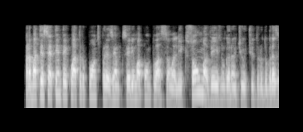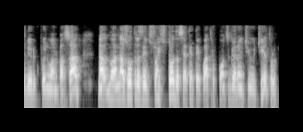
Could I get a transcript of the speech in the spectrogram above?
Para bater 74 pontos, por exemplo, que seria uma pontuação ali que só uma vez não garantiu o título do brasileiro, que foi no ano passado, na, nas outras edições, todas 74 pontos garantiu o título.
